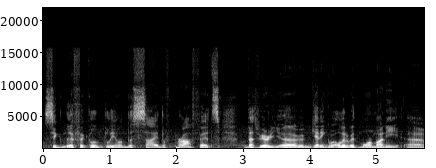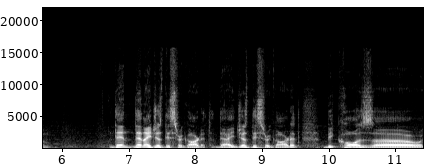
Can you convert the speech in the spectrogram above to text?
significantly on the side of profits that we're uh, getting a little bit more money um, then then I just disregard it. I just disregard it because uh,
